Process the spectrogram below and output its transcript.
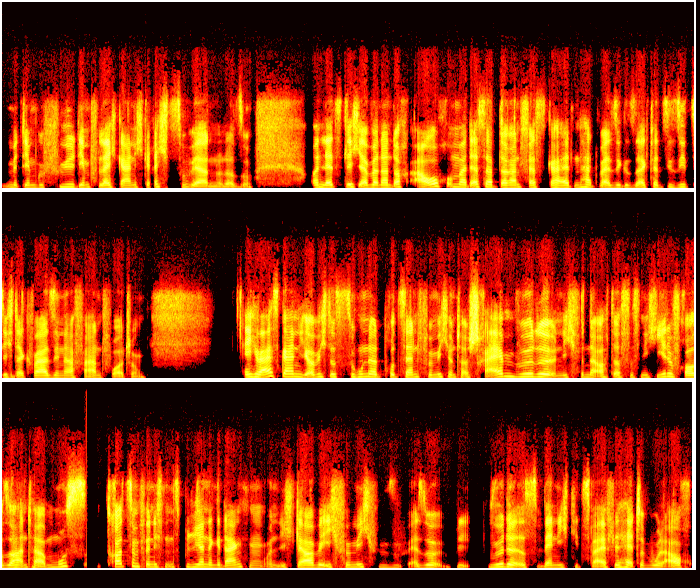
mit dem Gefühl, dem vielleicht gar nicht gerecht zu werden oder so. Und letztlich aber dann doch auch immer deshalb daran festgehalten hat, weil sie gesagt hat, sie sieht sich da quasi in der Verantwortung. Ich weiß gar nicht, ob ich das zu 100 Prozent für mich unterschreiben würde. Und ich finde auch, dass das nicht jede Frau so handhaben muss. Trotzdem finde ich es inspirierende Gedanken. Und ich glaube, ich für mich, also würde es, wenn ich die Zweifel hätte, wohl auch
